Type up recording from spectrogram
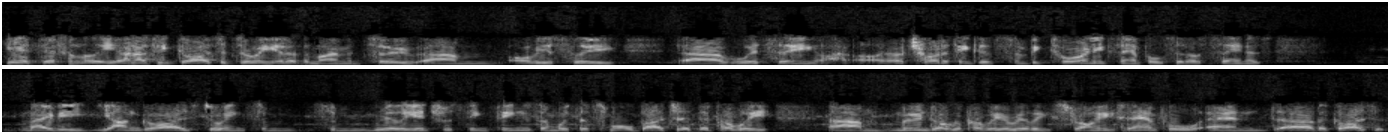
yeah, definitely. And I think guys are doing it at the moment too. Um, obviously, uh, we're seeing, I, I try to think of some Victorian examples that I've seen as maybe young guys doing some, some really interesting things and with a small budget. They're probably, um, Moondog are probably a really strong example and, uh, the guys at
